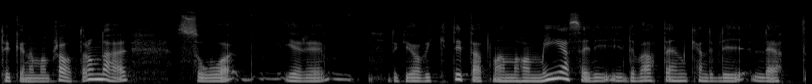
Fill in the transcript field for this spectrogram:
tycker när man pratar om det här så är det, tycker jag, viktigt att man har med sig det. I debatten kan det bli lätt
